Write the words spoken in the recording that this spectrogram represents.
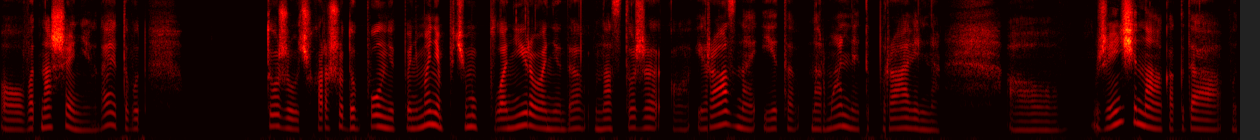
в отношениях, да, это вот тоже очень хорошо дополнит понимание, почему планирование, да, у нас тоже и разное, и это нормально, это правильно женщина, когда вот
